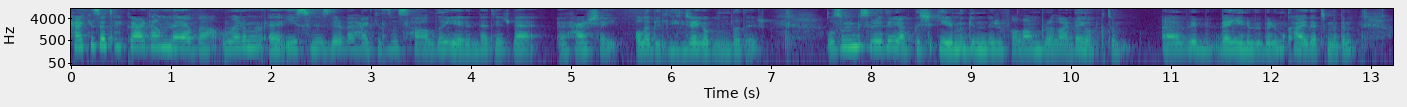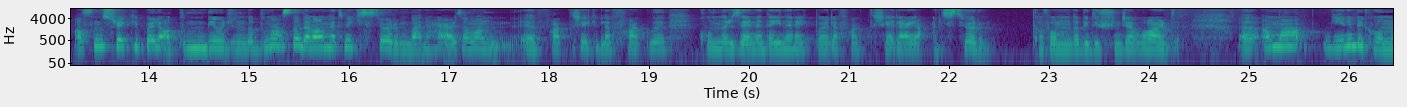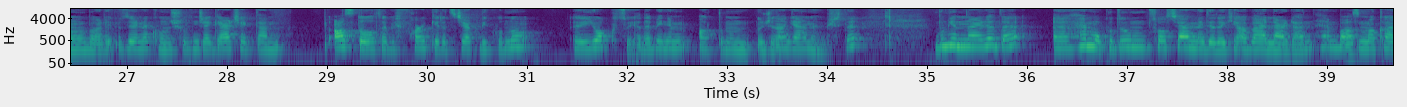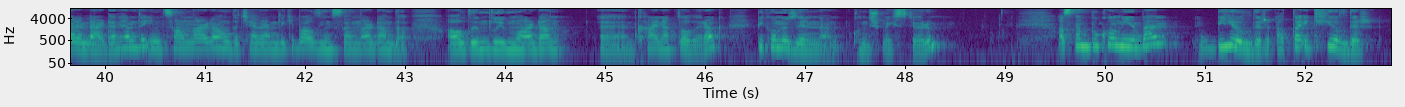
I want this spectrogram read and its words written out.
Herkese tekrardan merhaba. Umarım e, iyisinizdir ve herkesin sağlığı yerindedir ve e, her şey olabildiğince yolundadır. Uzun bir süredir yaklaşık 20 gündür falan buralarda yoktum. E, ve, ve yeni bir bölüm kaydetmedim. Aslında sürekli böyle aklımın bir ucunda bunu aslında devam etmek istiyorum ben. Her zaman e, farklı şekilde farklı konular üzerine değinerek böyle farklı şeyler yapmak istiyorum. Kafamda bir düşünce vardı. E, ama yeni bir konu böyle üzerine konuşulunca gerçekten az da olsa bir fark yaratacak bir konu e, yoktu ya da benim aklımın ucuna gelmemişti. Bugünlerde de e, hem okuduğum sosyal medyadaki haberlerden hem bazı makalelerden hem de insanlardan da çevremdeki bazı insanlardan da aldığım duyumlardan e, kaynaklı olarak bir konu üzerinden konuşmak istiyorum. Aslında bu konuyu ben bir yıldır hatta iki yıldır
